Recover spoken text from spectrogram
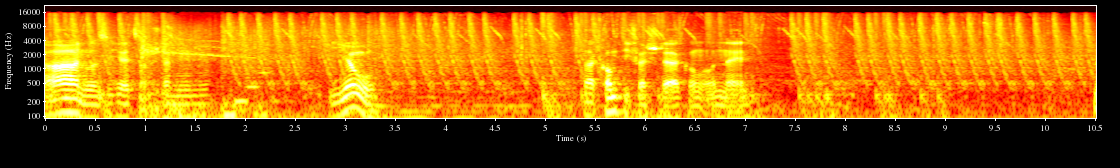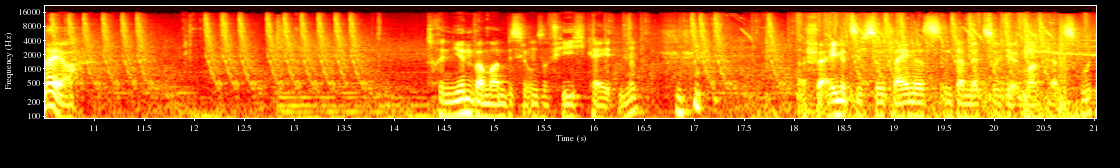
Ah, nur Sicherheitsabstand nehmen wir. Jo. Da kommt die Verstärkung. Oh nein. Naja. Trainieren wir mal ein bisschen unsere Fähigkeiten, ne? Dafür eignet sich so ein kleines Intermezzo hier immer ganz gut.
